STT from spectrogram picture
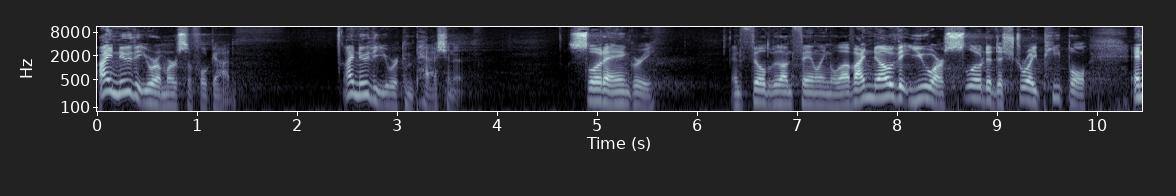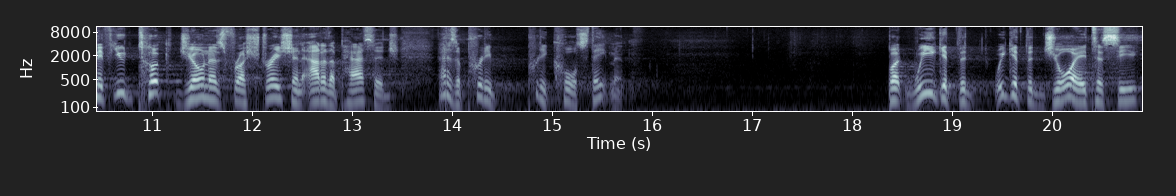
I knew that you were a merciful God. I knew that you were compassionate, slow to angry and filled with unfailing love. I know that you are slow to destroy people. And if you took Jonah's frustration out of the passage, that is a pretty, pretty cool statement. But we get the, we get the joy to see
